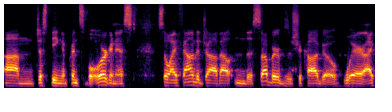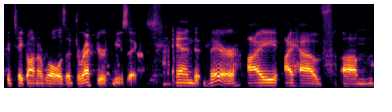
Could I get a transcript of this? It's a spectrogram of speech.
um, just being a principal organist. So I found a job out in the suburbs of Chicago where I could take on a role as a director of music. And there I, I have um,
